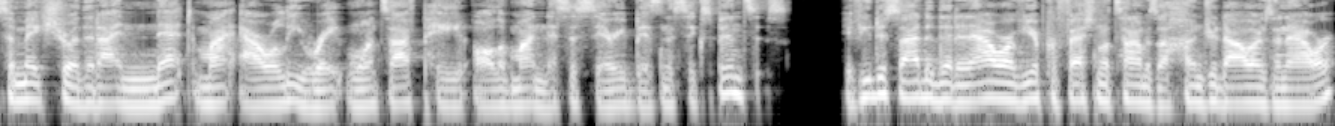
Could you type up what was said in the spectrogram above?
to make sure that I net my hourly rate once I've paid all of my necessary business expenses. If you decided that an hour of your professional time is $100 an hour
